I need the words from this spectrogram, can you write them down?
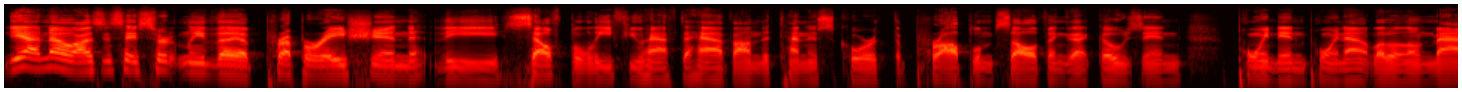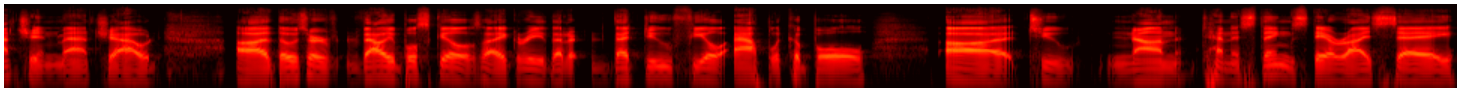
yeah no i was going to say certainly the preparation the self-belief you have to have on the tennis court the problem solving that goes in point in point out let alone match in match out uh, those are valuable skills. I agree that that do feel applicable uh, to non-tennis things. Dare I say?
